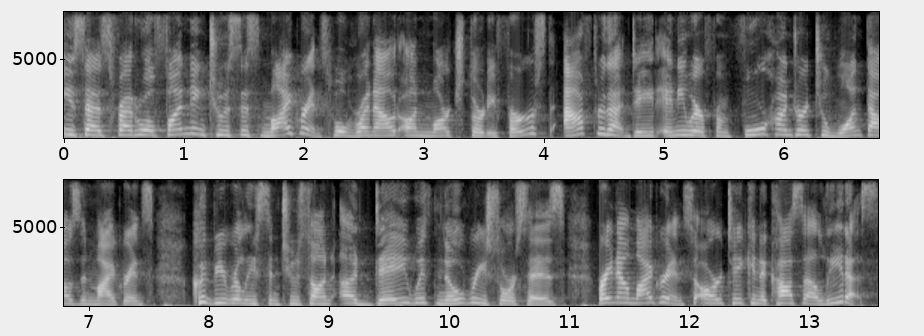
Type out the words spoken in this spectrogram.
He says federal funding to assist migrants will run out on March 31st. After that date, anywhere from 400 to 1,000 migrants could be released in Tucson a day with no resources. Right now, migrants are taken to Casa Alitas,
